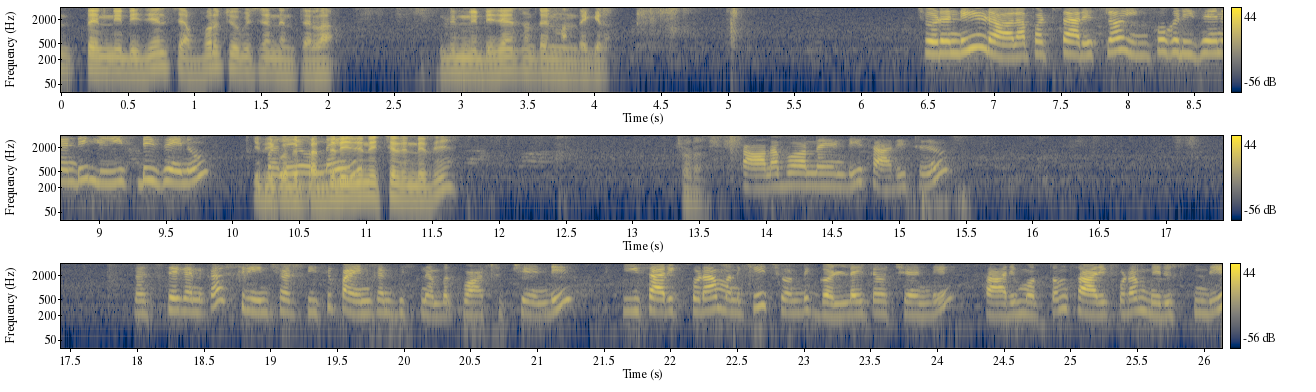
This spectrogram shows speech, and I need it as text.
ఇంత ఇన్ని డిజైన్స్ ఎవ్వరు చూపించండి ఇంత ఎలా. ఇన్ని డిజైన్స్ ఉంటాయి మన దగ్గర. చూడండి డోలా పట్టు సారీస్లో ఇంకొక డిజైన్ అండి లీఫ్ డిజైను. ఇది కొద్దిగా పెద్ద డిజైన్ ఇచ్చాడండి ఇది. చూడండి. చాలా బాగున్నాయండి సారీస్ నచ్చితే కనుక స్క్రీన్ షాట్ తీసి పైన కనిపిస్తున్న నెంబర్కి వాట్సాప్ చేయండి. ఈ సారీకి కూడా మనకి చూడండి గళ్ళు అయితే వచ్చాయండి. సారీ మొత్తం శారీ కూడా మెరుస్తుంది.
